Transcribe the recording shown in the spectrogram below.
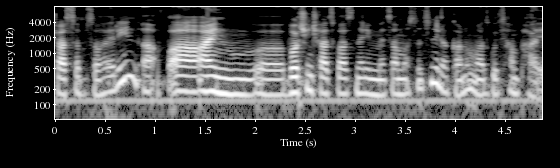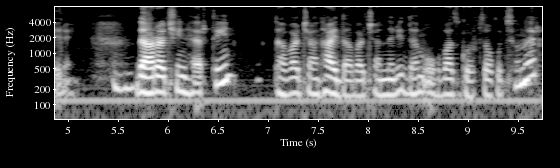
չասեմ զոհերին, այն ոչնչացվածների մեծամասնությունը իրականում ազգությամբ հայեր էին։ Դա առաջին հերթին դավաճան հայ դավաճանների դեմ ուղված գործողություն էր,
